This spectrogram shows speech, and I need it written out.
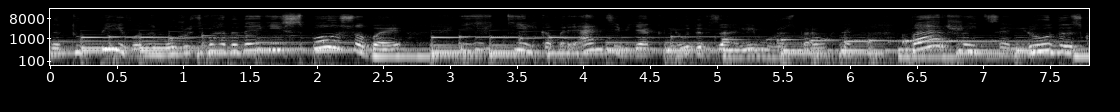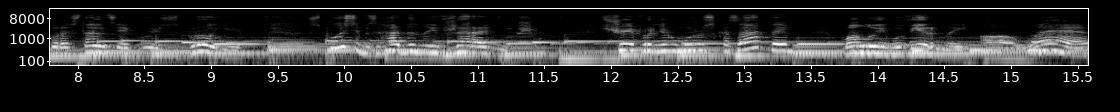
не тупі, вони можуть вигадати якісь способи. І є кілька варіантів, як люди взагалі можуть перемогти. Перший це люди скористаються якоюсь зброєю. Спосіб згаданий вже раніше. Що я про нього можу сказати? Малоймовірний, але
